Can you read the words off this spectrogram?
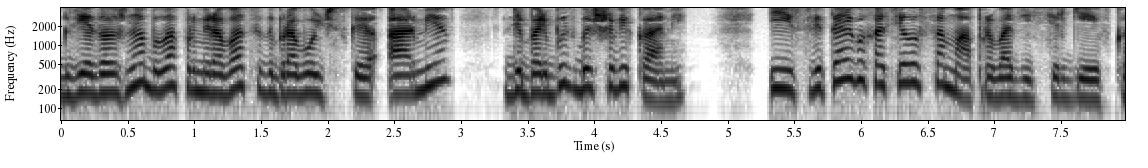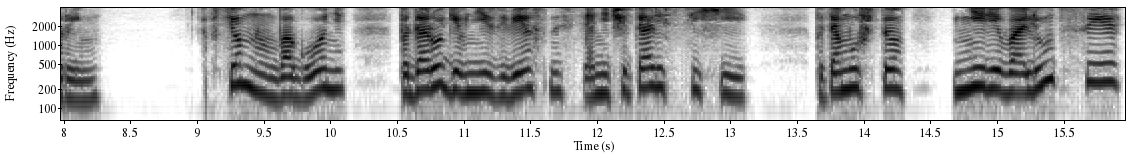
где должна была формироваться добровольческая армия для борьбы с большевиками, и Цветаева хотела сама проводить Сергея в Крым. В темном вагоне, по дороге в неизвестность, они читали стихи, потому что ни революции,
